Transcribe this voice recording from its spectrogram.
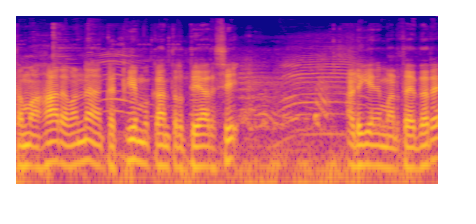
ತಮ್ಮ ಆಹಾರವನ್ನು ಕಟ್ಟಿಗೆ ಮುಖಾಂತರ ತಯಾರಿಸಿ ಅಡುಗೆಯನ್ನು ಮಾಡ್ತಾ ಇದ್ದಾರೆ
